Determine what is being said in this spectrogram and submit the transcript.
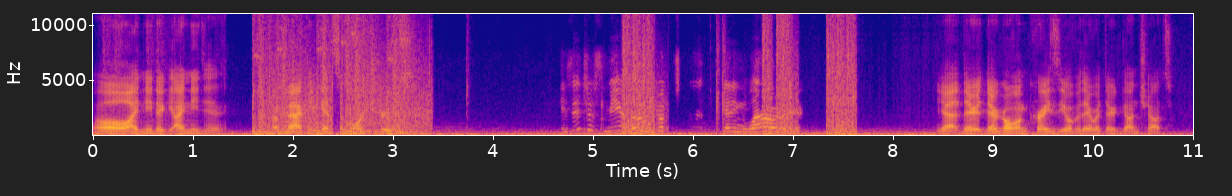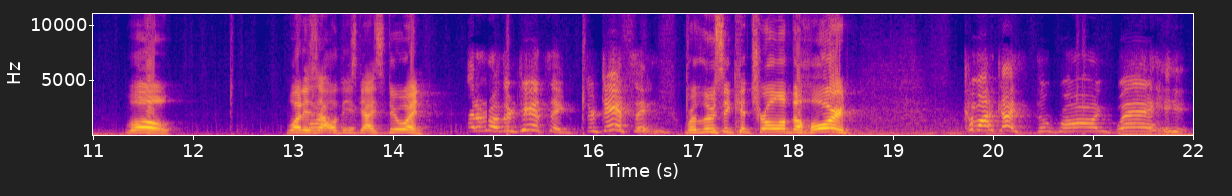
Oh, I need to I need to come back and get some more troops. Is it just me or those gunshots getting louder? Yeah, they're they're going crazy over there with their gunshots. Whoa! What is all these guys doing? I don't know. They're dancing. They're dancing. We're losing control of the horde. Come on, guys. The wrong way.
